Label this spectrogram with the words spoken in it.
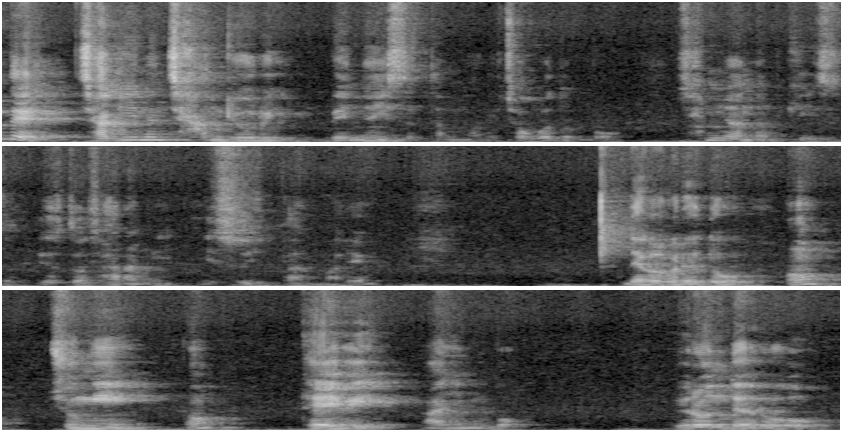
근데 자기는 장교로 몇 년 있었단 말이에요. 적어도 뭐 3년 넘게 있었, 던 사람이 있을 수 있단 말이에요. 내가 그래도 어 중위 어 대위 아니면 뭐 이런 대로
